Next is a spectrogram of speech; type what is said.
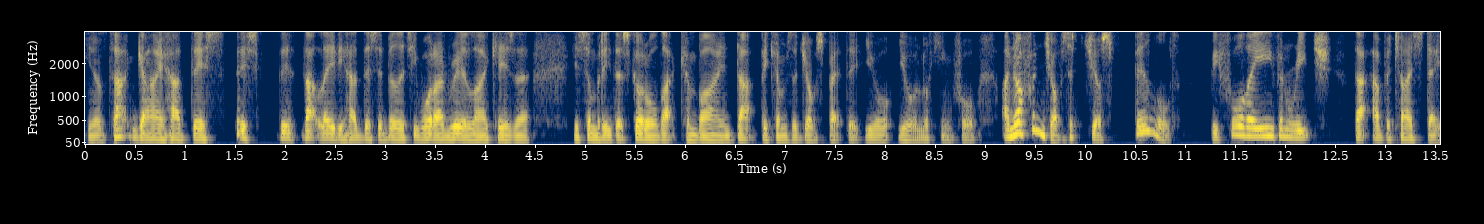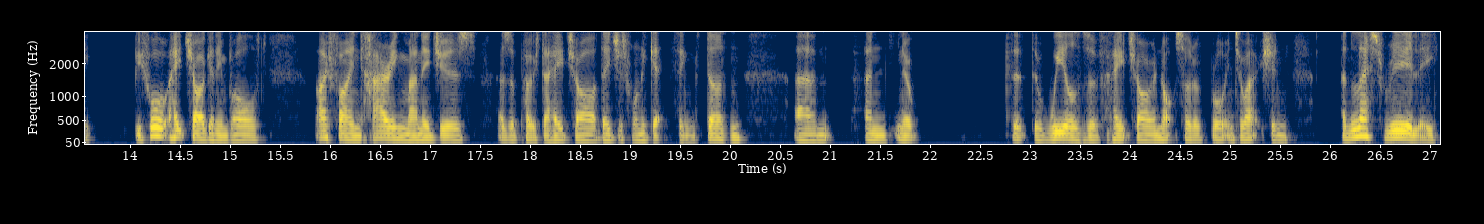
you know that guy had this, this this that lady had this ability what i really like is a is somebody that's got all that combined that becomes the job spec that you're you're looking for and often jobs are just filled before they even reach that advertised state, before HR get involved. I find hiring managers, as opposed to HR, they just want to get things done, um, and you know, the the wheels of HR are not sort of brought into action unless really.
